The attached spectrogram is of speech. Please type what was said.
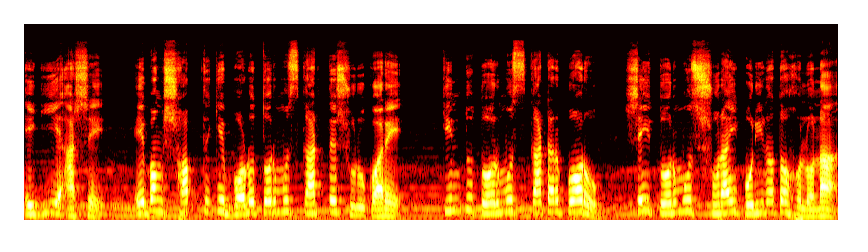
এগিয়ে আসে এবং সব থেকে বড় তরমুজ কাটতে শুরু করে। কিন্তু তরমুজ কাটার পরও সেই তরমুজ সোনাই পরিণত হলো না।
